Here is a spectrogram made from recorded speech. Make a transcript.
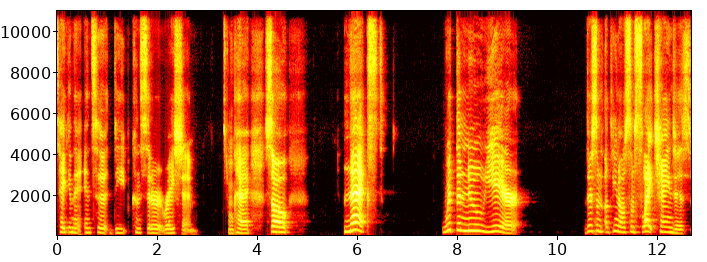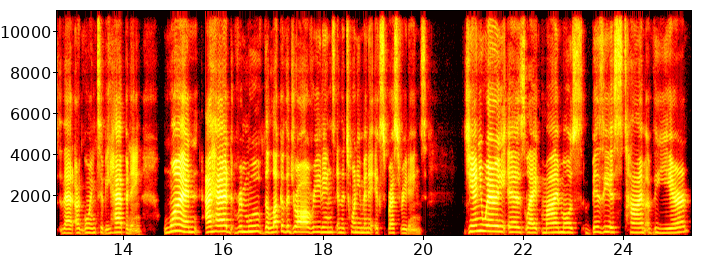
taking it into deep consideration. Okay, so next, with the new year, there's some, uh, you know, some slight changes that are going to be happening. One, I had removed the luck of the draw readings and the 20 minute express readings. January is like my most busiest time of the year,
